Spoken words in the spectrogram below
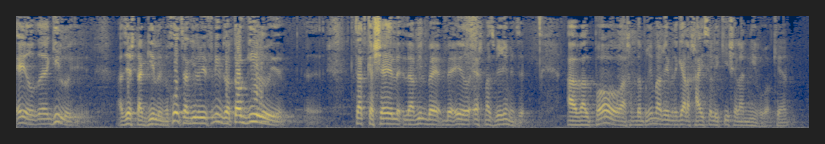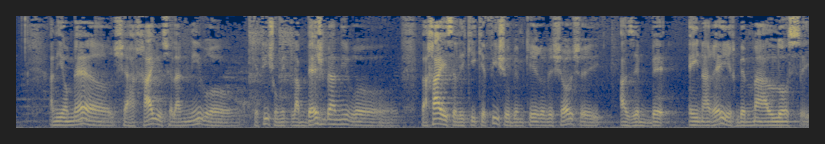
עיר זה גילוי. אז יש את הגילוי מחוץ והגילוי בפנים, זה אותו גילוי. קצת קשה להבין בעיר איך מסבירים את זה. אבל פה אנחנו מדברים הרי בנגיע לחייס הליקי של הניברו, כן? אני אומר שהחייס של הניברו, כפי שהוא מתלבש בניברו, והחייס הליקי כפי שהוא במקיר ושורשי, אז זה בעין הרייך, במעלוסי.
